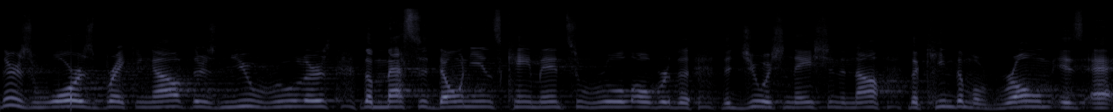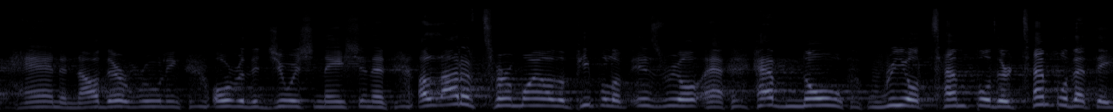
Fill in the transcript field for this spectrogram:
There's wars breaking out. There's new rulers. The Macedonians came in to rule over the, the Jewish nation, and now the kingdom of Rome is at hand, and now they're ruling over the Jewish nation. And a lot of turmoil. The people of Israel have, no real temple. Their temple that they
